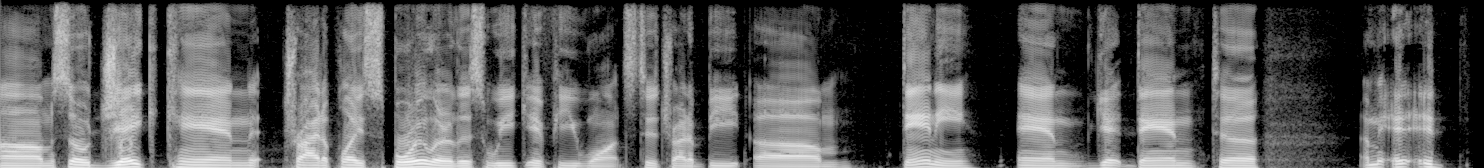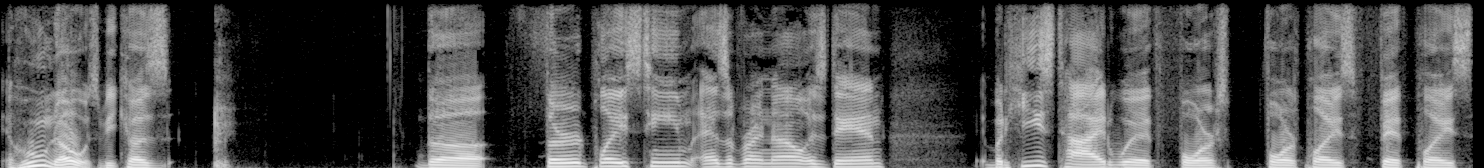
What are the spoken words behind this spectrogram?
Um, so Jake can try to play spoiler this week if he wants to try to beat um, Danny and get Dan to. I mean, it, it who knows because the third place team as of right now is Dan, but he's tied with fourth fourth place, fifth place,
